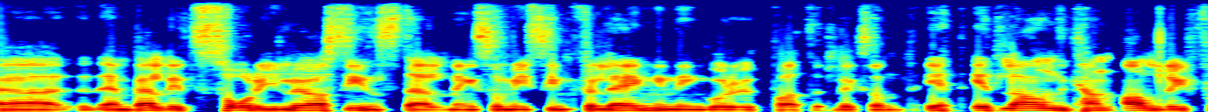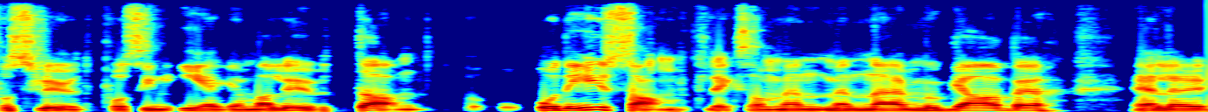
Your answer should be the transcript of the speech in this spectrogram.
Eh, en väldigt sorglös inställning som i sin förlängning går ut på att liksom, ett, ett land kan aldrig få slut på sin egen valuta. Och det är ju sant, liksom. men, men när Mugabe eller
